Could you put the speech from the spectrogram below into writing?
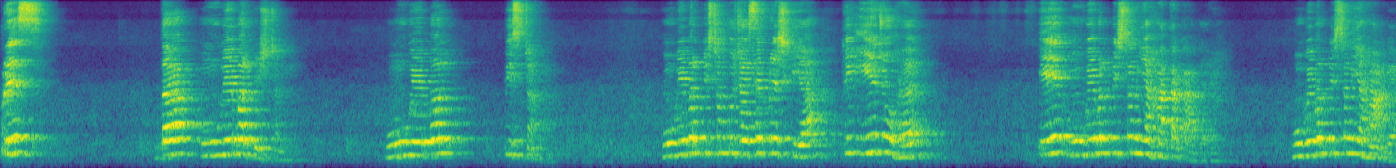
press the movable piston movable piston movable piston को जैसे प्रेस किया तो ये जो है ये मूवेबल पिस्टन यहाँ तक आ गया। मूवेबल पिस्टन यहाँ आ गया।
